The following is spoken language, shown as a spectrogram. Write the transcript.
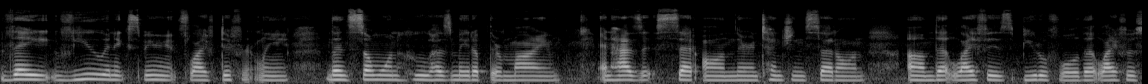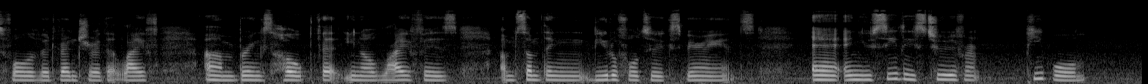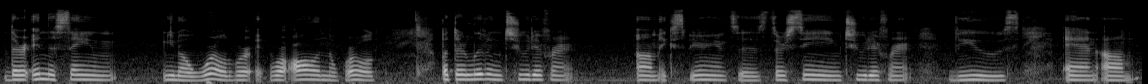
they view and experience life differently than someone who has made up their mind and has it set on their intentions set on um, that life is beautiful that life is full of adventure that life um, brings hope that you know life is um, something beautiful to experience. And and you see these two different people they're in the same you know world. We're we're all in the world but they're living two different um, experiences they're seeing two different views and um,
